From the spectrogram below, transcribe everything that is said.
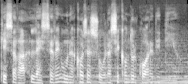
che sarà l'essere una cosa sola secondo il cuore di Dio.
